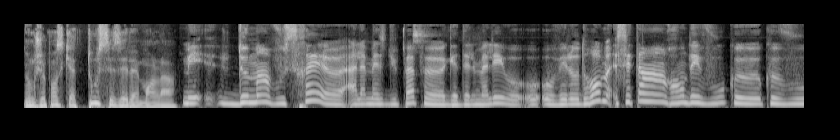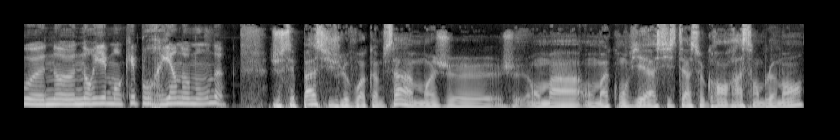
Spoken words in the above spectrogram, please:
Donc, je pense qu'il y a tous ces éléments-là. Mais demain, vous serez euh, à la messe du pape euh, Gad Elmaleh au, au- au Vélodrome. C'est un rendez-vous que, que vous n'a- n'auriez manqué pour rien au monde? Je sais pas si je le vois comme ça. Moi, je, je- on m'a, on m'a convié à assister à ce grand rassemblement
